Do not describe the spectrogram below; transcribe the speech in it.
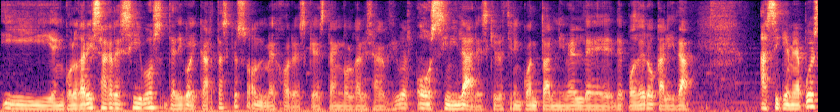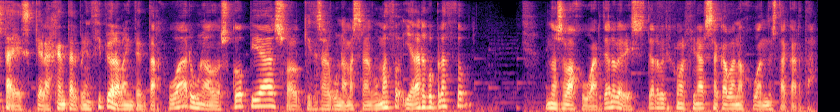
Y en Golgaris agresivos, ya digo, hay cartas que son mejores que esta en Golgaris agresivos, o similares, quiero decir, en cuanto al nivel de, poder o calidad. Así que mi apuesta es que la gente al principio la va a intentar jugar una o dos copias, o quizás alguna más en algún mazo, y a largo plazo no se va a jugar, ya lo veréis, ya lo veréis como al final se acaban jugando esta carta.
